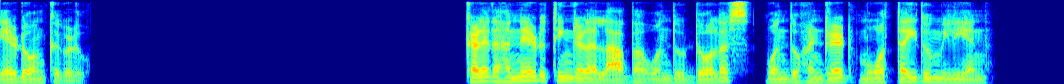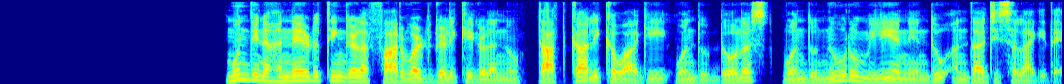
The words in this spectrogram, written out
ಎರಡು ಅಂಕಗಳು. ಕಳೆದ ಹನ್ನೆರಡು ತಿಂಗಳ ಲಾಭ ಒಂದು ಡಾಲರ್ಸ್ ಒಂದು ಹಂಡ್ರೆಡ್ ಮೂವತ್ತೈದು ಮಿಲಿಯನ್. ಮುಂದಿನ ಹನ್ನೆರಡು ತಿಂಗಳ ಫಾರ್ವರ್ಡ್ ಗಳಿಕೆಗಳನ್ನು ತಾತ್ಕಾಲಿಕವಾಗಿ ಒಂದು ಡಾಲರ್ಸ್ ಒಂದು ನೂರು ಮಿಲಿಯನ್ ಎಂದು ಅಂದಾಜಿಸಲಾಗಿದೆ.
